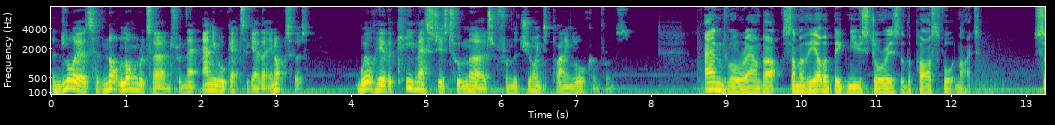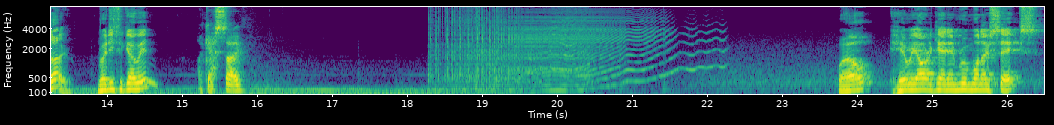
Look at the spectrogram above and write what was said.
And lawyers have not long returned from their annual get together in Oxford. We'll hear the key messages to emerge from the Joint Planning Law Conference. And we'll round up some of the other big news stories of the past fortnight. So, ready to go in? I guess so. Well, here we are again in room 106.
